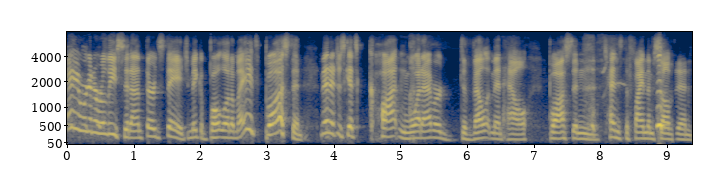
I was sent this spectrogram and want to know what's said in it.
Hey, we're gonna release it on third stage. Make a boatload of money. Hey, it's Boston. And then it just gets caught in whatever development hell Boston tends to find themselves in,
